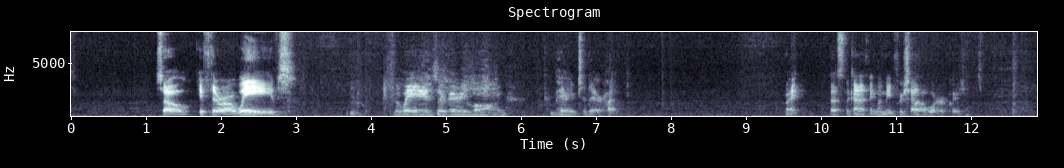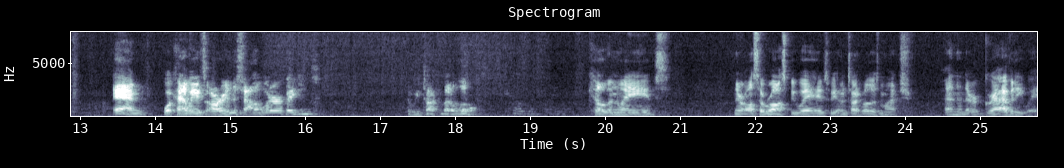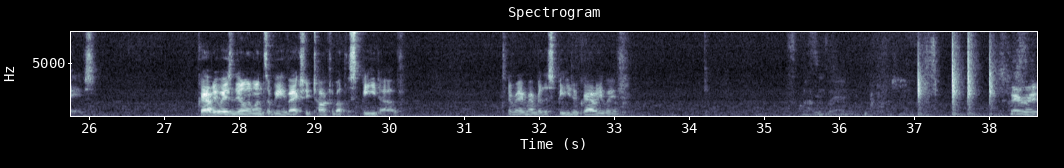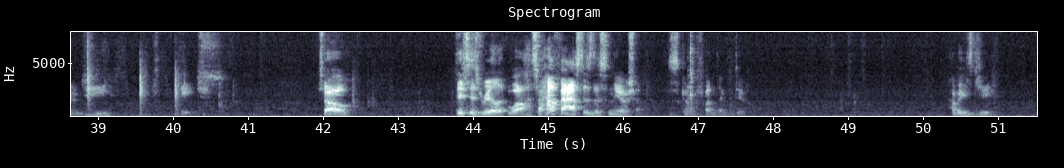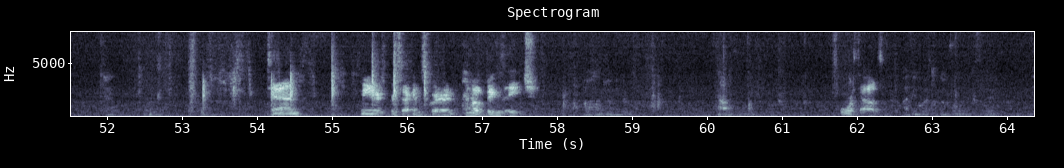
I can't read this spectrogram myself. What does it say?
So if there are waves, the waves are very long compared to their height. Right? That's the kind of thing we mean for shallow water equations. And what kind of waves are in the shallow water equations? That we talked about a little? Kelvin waves. There are also Rossby waves. We haven't talked about those much. And then there are gravity waves. Gravity waves are the only ones that we've actually talked about the speed of. Does anybody remember the speed of gravity waves? Square root of g h. So this is real. Well, so how fast is this in the ocean? This is kind of a fun thing to do. How big is g? 10 meters per second squared. And how big is h? 4,000.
